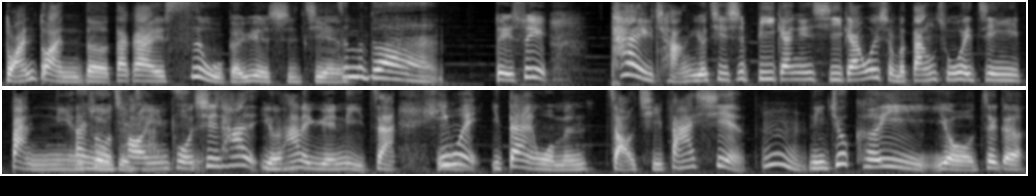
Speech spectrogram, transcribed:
短短的大概四五个月时间，这么短？对，所以。太长，尤其是 B 肝跟 C 肝，为什么当初会建议半年做超音波？其实它有它的原理在，嗯、因为一旦我们早期发现，嗯，你就可以有这个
